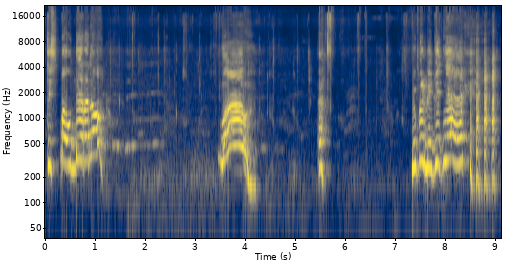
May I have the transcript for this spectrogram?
cheese powder, ano? Wow! Ah, super legit niya. ah.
